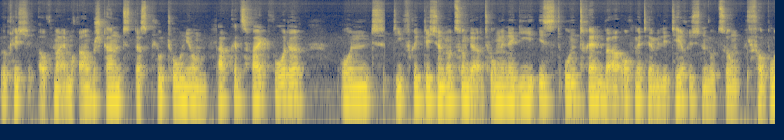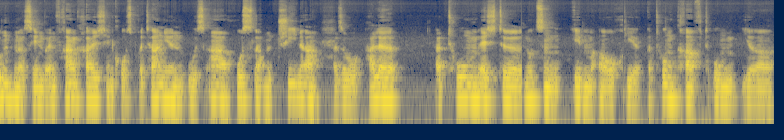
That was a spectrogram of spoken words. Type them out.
wirklich auch mal im Raum stand, dass Plutonium abgezweigt wurde. Und die friedliche Nutzung der Atomenergie ist untrennbar auch mit der militärischen Nutzung verbunden. Das sehen wir in Frankreich, in Großbritannien, USA, Russland, China. Also alle Atommächte nutzen eben auch die Atomkraft, um ihr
